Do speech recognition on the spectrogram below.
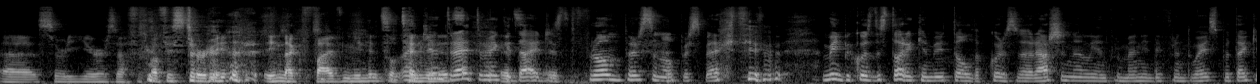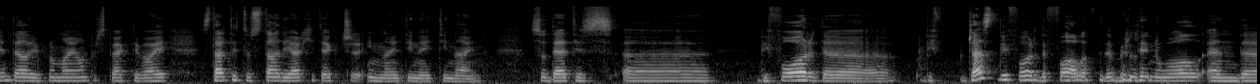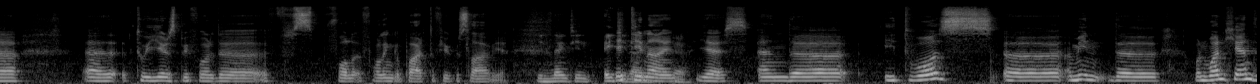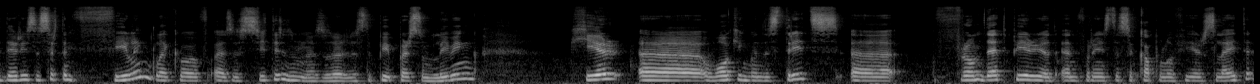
uh, 30 years of, of history in like five minutes or 10 I can minutes. try to make a digest from personal perspective. I mean, because the story can be told, of course, uh, rationally and from many different ways. But I can tell you from my own perspective. I started to study architecture in 1989, so that is uh, before the bef- just before the fall of the Berlin Wall and uh, uh, two years before the fall, falling apart of Yugoslavia. In 1989. yeah. yes and uh, it was uh, i mean the on one hand there is a certain feeling like of as a citizen as a, just a person living here uh, walking on the streets uh, from that period and for instance a couple of years later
